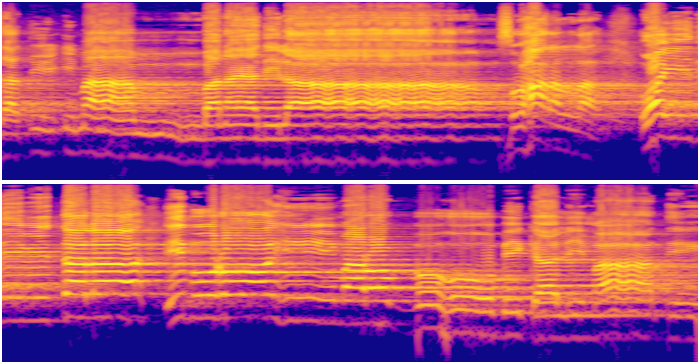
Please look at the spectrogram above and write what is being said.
জাতির ইমাম বানায়া দিলাম। সুবহান আল্লাহ ওয়াইদ বিতালা ইব্রাহিম রব্বুহু বিকালিমাতিন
